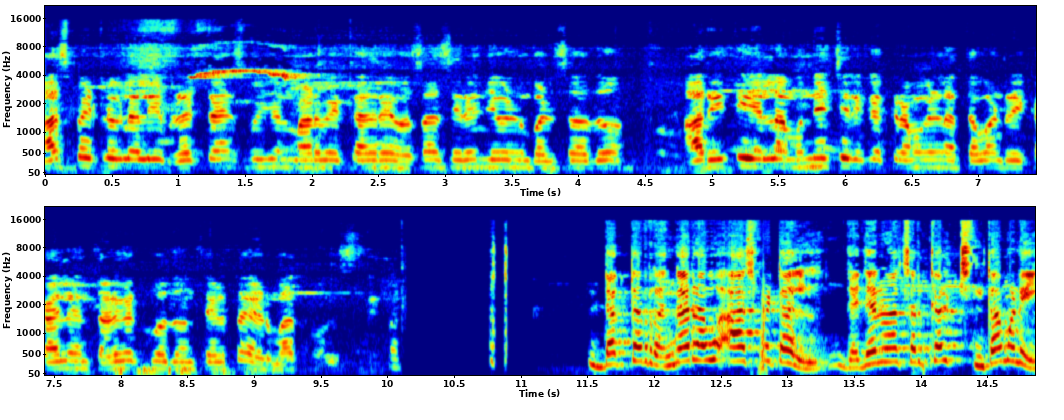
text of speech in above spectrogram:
ಹಾಸ್ಪಿಟ್ಲುಗಳಲ್ಲಿ ಬ್ಲಡ್ ಟ್ರಾನ್ಸ್ಫ್ಯೂಷನ್ ಮಾಡಬೇಕಾದ್ರೆ ಹೊಸ ಸಿರಿಂಜ್ಗಳನ್ನ ಬಳಸೋದು, ಆ ರೀತಿ ಎಲ್ಲ ಮುನ್ನೆಚ್ಚರಿಕೆ ಕ್ರಮಗಳನ್ನ ತಗೊಂಡ್ರೆ ಕಾಯಿಲೆಯನ್ನು ತಡೆಗಟ್ಬೋದು ಅಂತ ಹೇಳ್ತಾ ಎರಡು ಮಾತು ಮುಗಿಸ್ತೀನಿ. Doctor Rangarao hospital, Gajanana circle, Chintamani.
